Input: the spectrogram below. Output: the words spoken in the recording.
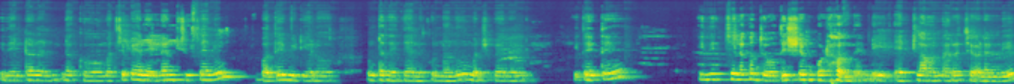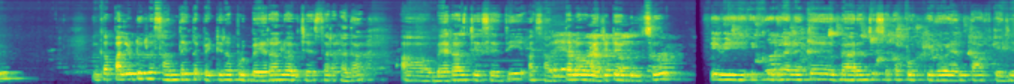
ఇదేంటోనండి నాకు మర్చిపోయాను. వెళ్ళాను చూశాను. పోతే వీడియోలో ఉంటుందైతే అనుకున్నాను మర్చిపోయానండి ఇదైతే ఇది చిలక జ్యోతిష్యం కూడా ఉందండి. ఎట్లా ఉన్నారో చూడండి. ఇంకా పల్లెటూరులో సంత అయితే పెట్టినప్పుడు బేరాలు అవి చేస్తారు కదా ఆ బేరాలు చేసేది ఆ సంతలో వెజిటేబుల్స్ ఇవి ఈ కూరగాయలు అయితే బేరం చేసేటప్పుడు కిలో ఎంత హాఫ్ కేజీ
